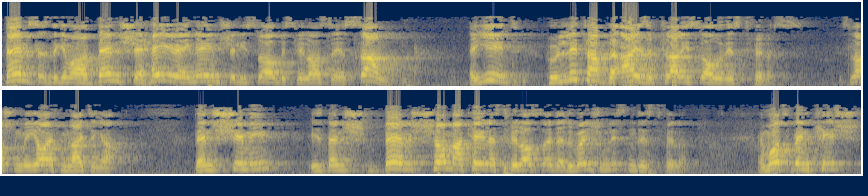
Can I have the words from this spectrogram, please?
Ben says the Gemara Ben Sheheir a name Shel Yisrael B'Sfiloseh. A son, a Yid who lit up the eyes of Klal Yisrael with his tefillahs. It's Lashon Meyoy from lighting up. Ben Shimi is Ben, ben Shoma Keles that the Rebbeinu listened to his tefillah. And what's Ben Kish?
